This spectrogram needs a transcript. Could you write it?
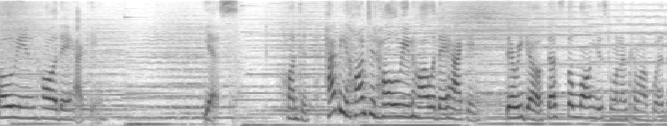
Halloween holiday hacking. Yes. Haunted. Happy haunted Halloween holiday hacking. There we go. That's the longest one I've come up with.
